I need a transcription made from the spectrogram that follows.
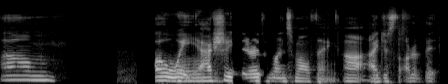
Um. Oh wait, Um, actually, there's one small thing. Uh, I just thought of it.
